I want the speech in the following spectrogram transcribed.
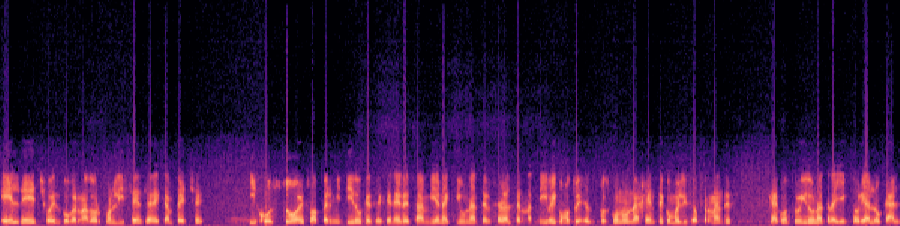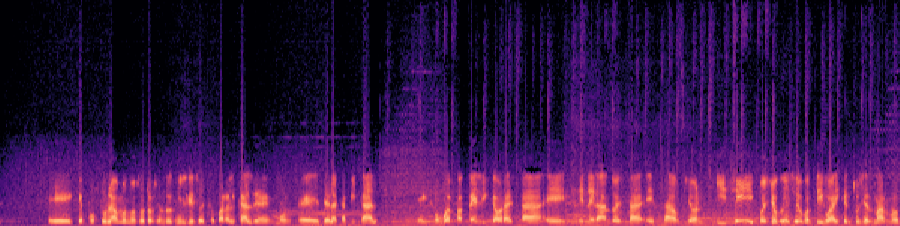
Él, de hecho, es gobernador con licencia de Campeche y justo eso ha permitido que se genere también aquí una tercera alternativa y como tú dices, pues con un agente como Eliseo Fernández que ha construido una trayectoria local eh, que postulamos nosotros en 2018 para alcalde eh, de la capital, que hizo un buen papel y que ahora está eh, generando esta, esta opción. Y sí, pues yo coincido contigo, hay que entusiasmarnos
